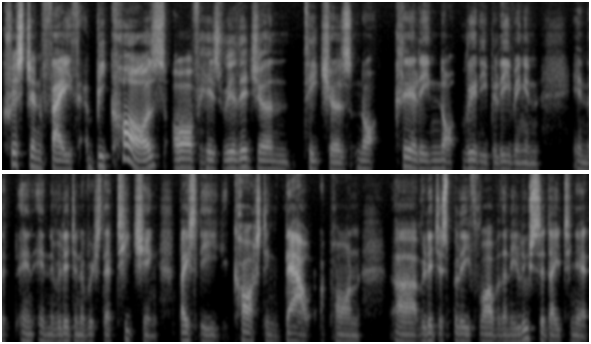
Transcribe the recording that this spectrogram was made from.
Christian faith because of his religion teachers not clearly not really believing in in the in, in the religion of which they're teaching, basically casting doubt upon uh, religious belief rather than elucidating it.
